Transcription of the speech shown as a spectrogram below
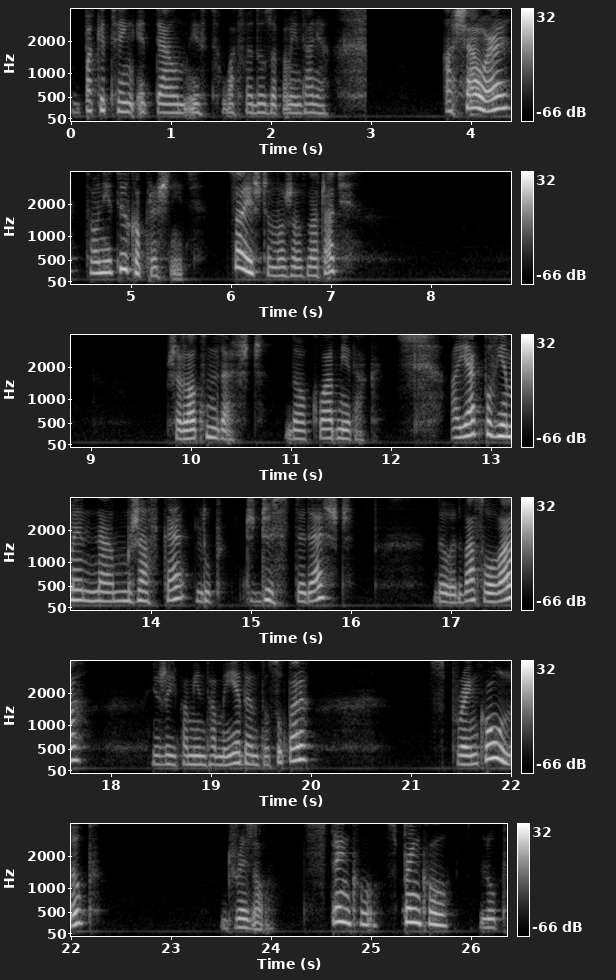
bucketing it down jest łatwe do zapamiętania. A shower to nie tylko prysznic. Co jeszcze może oznaczać? Przelotny deszcz. Dokładnie tak. A jak powiemy na mrzawkę lub dżdżysty deszcz? Były dwa słowa. Jeżeli pamiętamy jeden, to super. Sprinkle lub drizzle. Sprinkle, sprinkle lub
